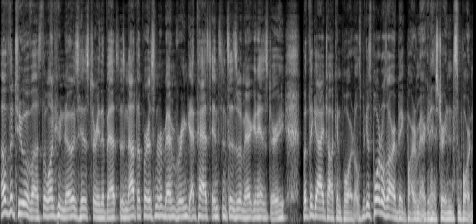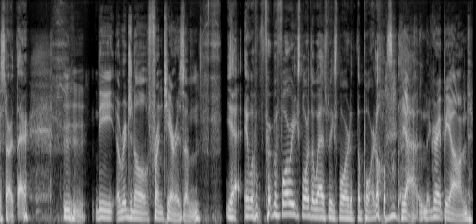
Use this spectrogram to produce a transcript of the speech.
of the two of us, the one who knows history the best is not the person remembering past instances of American history, but the guy talking portals because portals are a big part of American history, and it's important to start there. The original frontierism. Yeah, it for, before we explored the West, we explored the portals. Yeah, the great beyond.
